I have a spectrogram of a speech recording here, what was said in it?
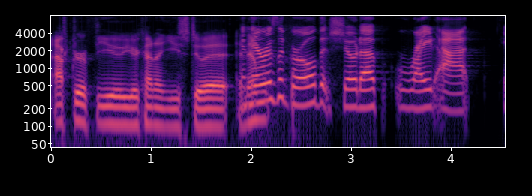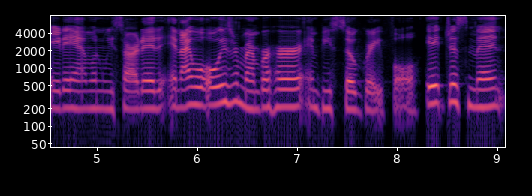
after a few, you're kind of used to it. And then there was a girl that showed up right at 8 a.m. when we started, and I will always remember her and be so grateful. It just meant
